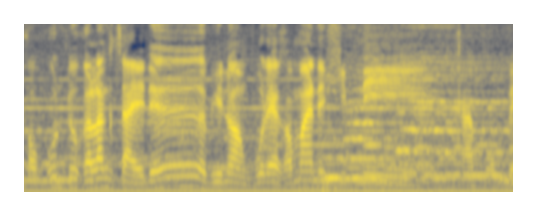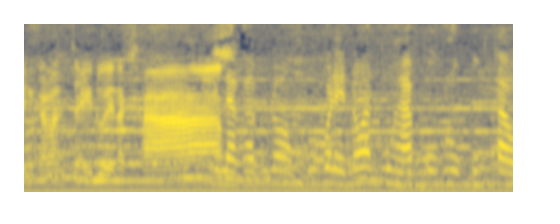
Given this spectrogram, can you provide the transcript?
ขอบคุณทุกกำลังใจเด้อพี่น้องผู้ใดเข้ามาในคลิปนี้ครับผมเป็นกำลังใจด้วยนะครับนี่แหละครับพี่น้องผู้บริโนอนผู้หาปลูกลูกปลูกเต่า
